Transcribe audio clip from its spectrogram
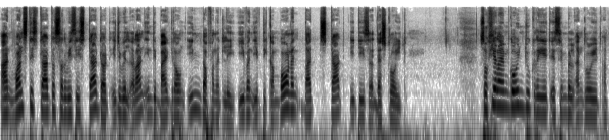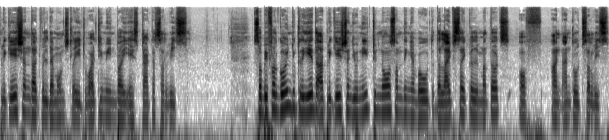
and once the starter service is started it will run in the background indefinitely even if the component that start it is uh, destroyed. So here I am going to create a simple Android application that will demonstrate what you mean by a starter service. So before going to create the application you need to know something about the lifecycle methods of an Android service.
